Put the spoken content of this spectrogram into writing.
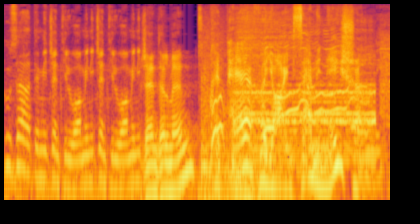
Scusatemi, gentiluomini, gentiluomini. Gentlemen? prepare for your examination!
